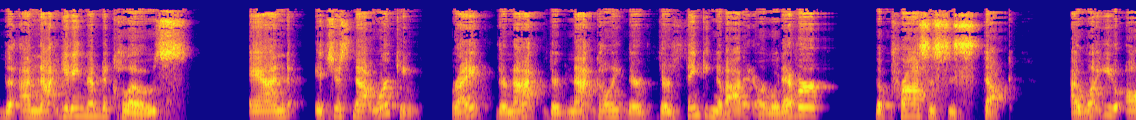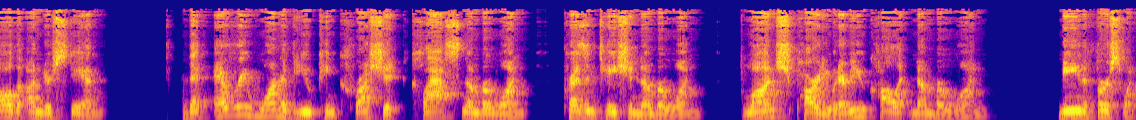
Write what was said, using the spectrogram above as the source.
The, I'm not getting them to close and it's just not working, right? They're not, they're not going, they're, they're thinking about it or whatever the process is stuck. I want you all to understand that every one of you can crush it class number one, presentation number one launch party, whatever you call it, number one, meaning the first one.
